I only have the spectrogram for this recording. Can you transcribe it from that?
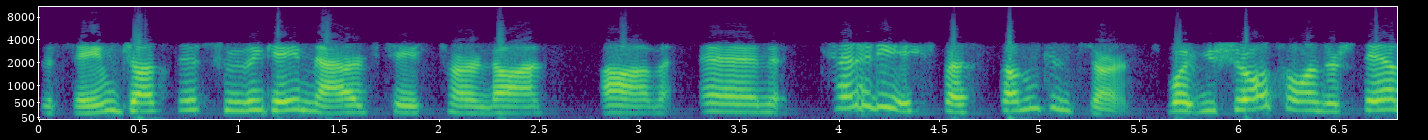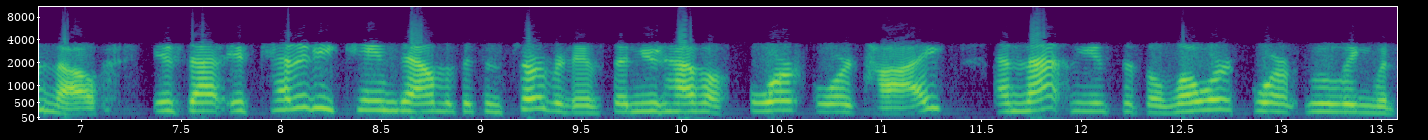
the same justice who the gay marriage case turned on. Um, and Kennedy expressed some concerns. What you should also understand, though, is that if Kennedy came down with the conservatives, then you'd have a 4 4 tie, and that means that the lower court ruling would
